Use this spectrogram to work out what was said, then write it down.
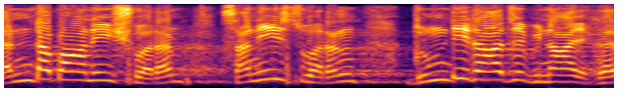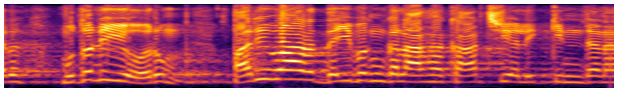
தண்டபாணீஸ்வரன் சனீஸ்வரன் துண்டிராஜ விநாயகர் முதலியோரும் பரிவார தெய்வங்களாக காட்சியளிக்கின்றன.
